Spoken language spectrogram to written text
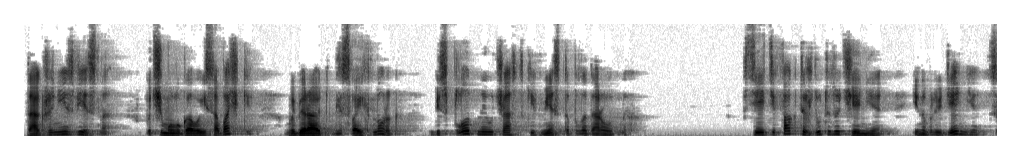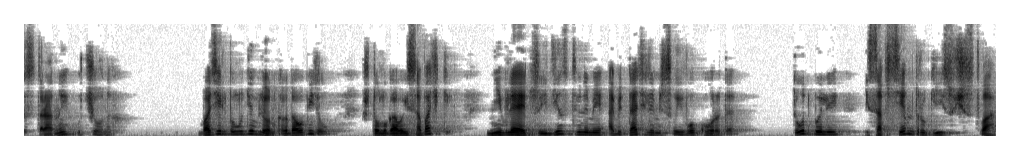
Также неизвестно, почему луговые собачки выбирают для своих норок бесплодные участки вместо плодородных. Все эти факты ждут изучения и наблюдения со стороны ученых. Базиль был удивлен, когда увидел, что луговые собачки не являются единственными обитателями своего города. Тут были и совсем другие существа,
